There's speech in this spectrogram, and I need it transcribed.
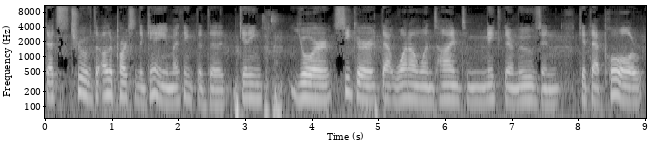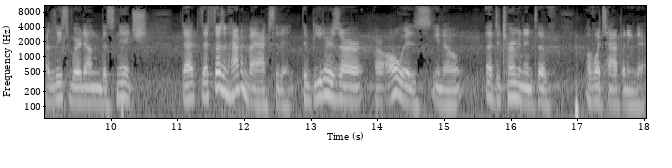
that's true of the other parts of the game. I think that the getting your seeker that one-on-one time to make their moves and get that pull, or at least wear down the snitch, that that doesn't happen by accident. The beaters are are always, you know, a determinant of of what's happening there.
